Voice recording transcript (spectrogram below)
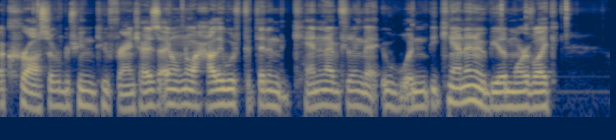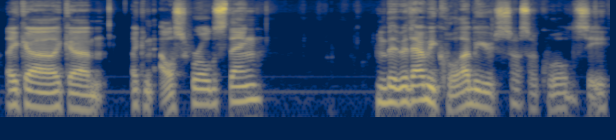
a crossover between the two franchises. I don't know how they would fit that in the canon. I'm feeling that it wouldn't be canon. It would be more of like like uh like um like an Elseworlds thing but, but that'd be cool. That'd be so so cool to see.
